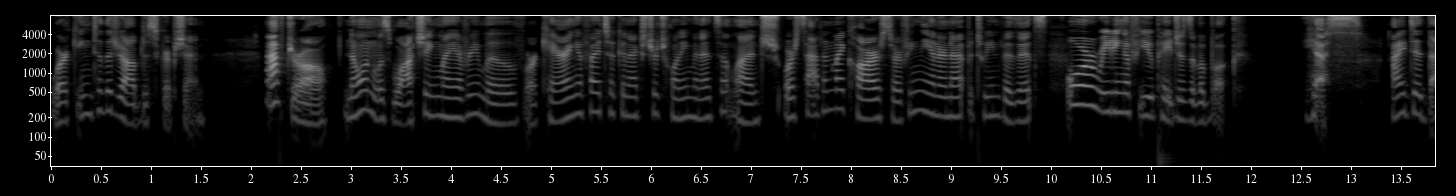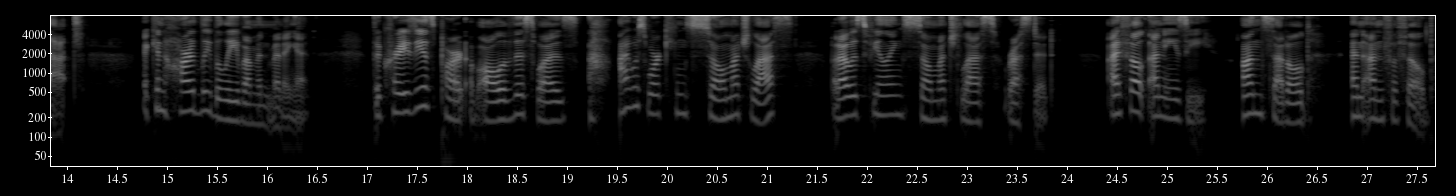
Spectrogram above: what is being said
working to the job description. After all, no one was watching my every move or caring if I took an extra 20 minutes at lunch or sat in my car surfing the internet between visits or reading a few pages of a book. Yes, I did that. I can hardly believe I'm admitting it. The craziest part of all of this was I was working so much less, but I was feeling so much less rested. I felt uneasy, unsettled, and unfulfilled.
